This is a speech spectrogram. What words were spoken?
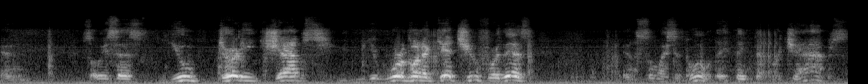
And so he says, "You dirty Japs, you, we're going to get you for this." And so I said, "Oh, they think that we're Japs.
